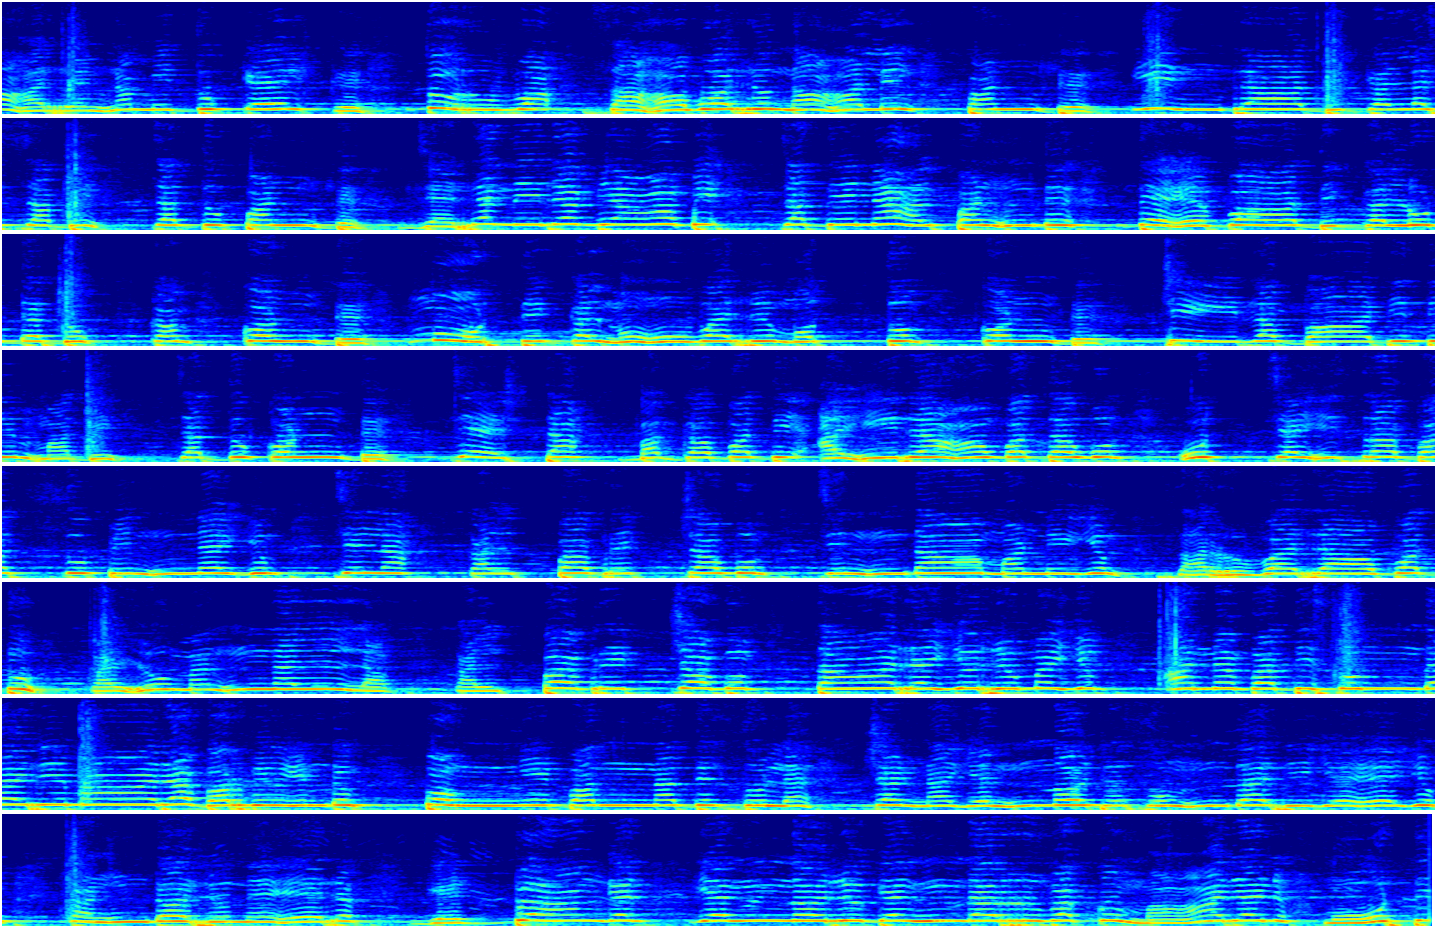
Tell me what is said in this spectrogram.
കാരണം ഇതു കേൾക്ക്. ദുർവ സഹ ഒരു നാളിൽ പണ്ട് ഇന്ദ്രാദികളെ ശപിച്ചതു പണ്ട്. ജലനിര വ്യാപിച്ചതിനാൽ പണ്ട് ദേവാദികളുടെ ദുഃഖം കൊണ്ട് മൂർത്തികൾ മൂവരും ഒത്തും കൊണ്ട് ക്ഷീരഭാരിതി മതിച്ചതുകൊണ്ട് ജ്യേഷ്ഠ ഭഗവതി ഐരാവതവും ഉച്ചൈസ്രവസ്സു 母。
